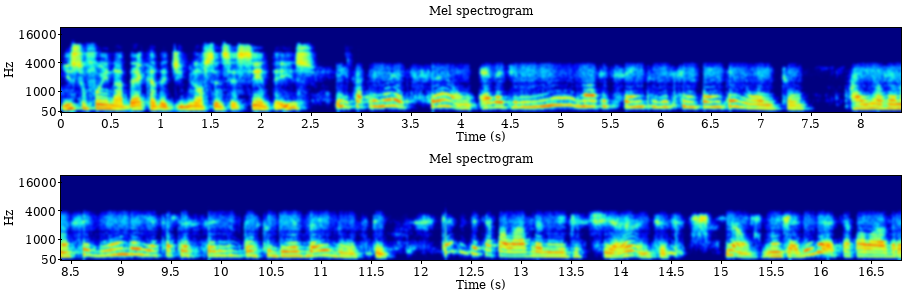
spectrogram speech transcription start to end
Isso foi na década de 1960, é isso? Isso, a primeira edição ela é de 1958. Aí houve uma segunda e essa terceira em português da EDUSP. Quer dizer que a palavra não existia antes? Não, não quer dizer que a palavra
